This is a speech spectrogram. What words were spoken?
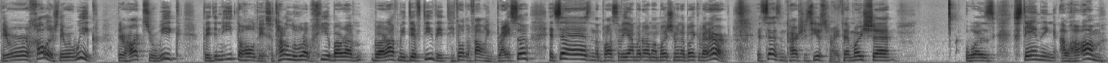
They were chalosh, they were weak. Their hearts were weak. They didn't eat the whole day. So Rav Chia Barav Midifti, he taught the following brisa. It says in the Pasuk of Yamad Oma Moshe Arab. It says in Parshas Yisrael that Moshe was standing al ha'am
